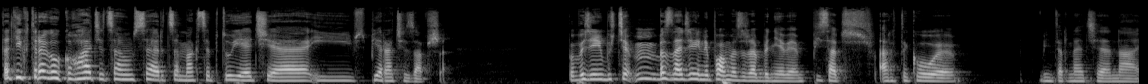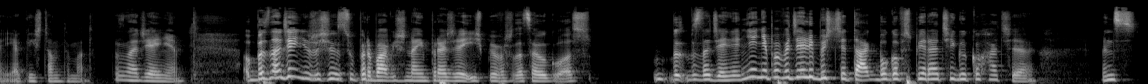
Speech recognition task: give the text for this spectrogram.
Taki, którego kochacie całym sercem, akceptujecie i wspieracie zawsze. Powiedzielibyście, mm, beznadziejny pomysł, żeby, nie wiem, pisać artykuły w internecie na jakiś tam temat. Beznadziejnie. O, beznadziejnie, że się super bawisz na imprezie i śpiewasz na cały głos. Be beznadziejnie. Nie, nie powiedzielibyście tak, bo go wspieracie i go kochacie. Więc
